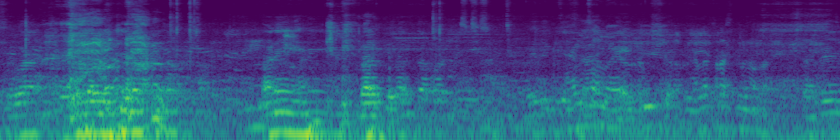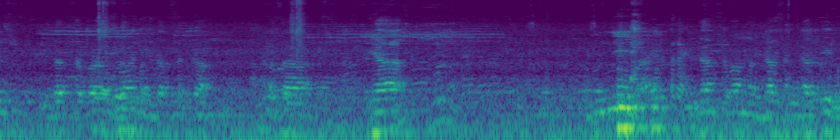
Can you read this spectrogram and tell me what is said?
सेवा आणि भारतीय जनता पार्टी वैद्यकीय सर्वे विधानसभा आता ह्या दोन्ही विधानसभा मतदारसंघातील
